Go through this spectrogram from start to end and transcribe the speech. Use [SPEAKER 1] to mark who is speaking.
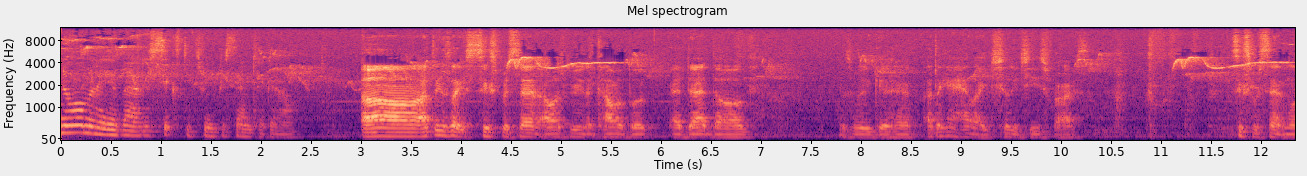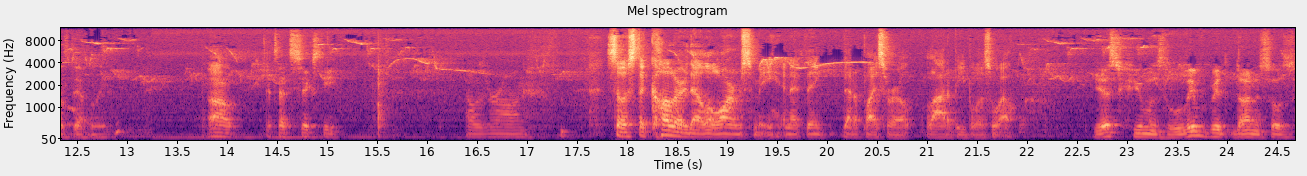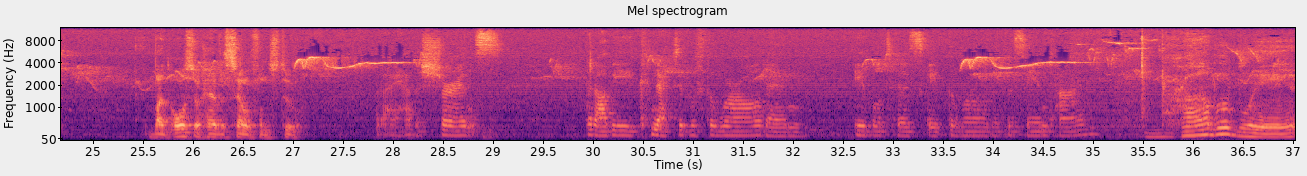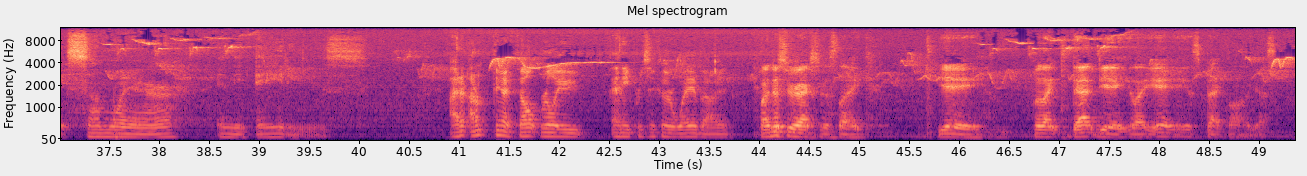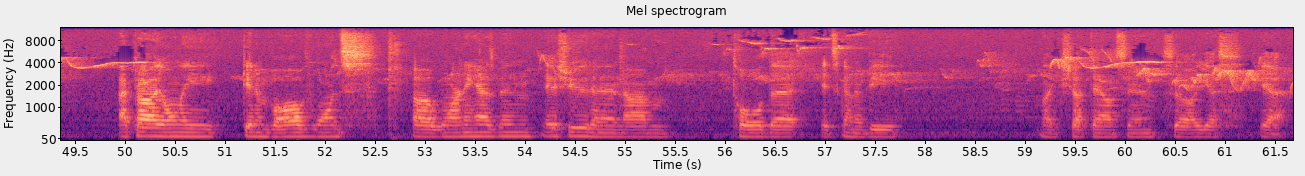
[SPEAKER 1] normally about a 63% a girl?
[SPEAKER 2] Uh, I think it's like six percent. I was reading a comic book at that dog. It was really good. I think I had like chili cheese fries. Six percent, most definitely.
[SPEAKER 3] Oh, it's at 60. I was wrong.
[SPEAKER 4] So it's the color that alarms me, and I think that applies for a lot of people as well.
[SPEAKER 5] Yes, humans live with dinosaurs, but also have cell phones too.
[SPEAKER 6] But I have assurance that I'll be connected with the world and able to escape the world at the same time.
[SPEAKER 7] Probably somewhere in the 80s.
[SPEAKER 3] I don't, I don't think I felt really any particular way about it.
[SPEAKER 2] My initial reaction is like, yay. But like that yay, like yay, it's back on, I guess.
[SPEAKER 8] I probably only get involved once a warning has been issued and I'm told that it's gonna be like shut down soon. So I guess yeah.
